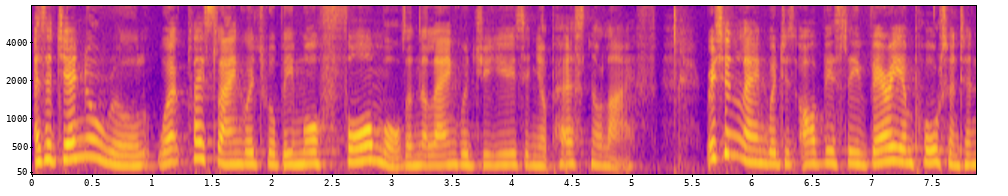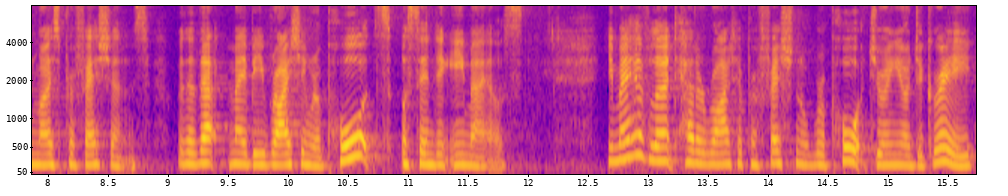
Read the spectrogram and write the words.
As a general rule, workplace language will be more formal than the language you use in your personal life. Written language is obviously very important in most professions, whether that may be writing reports or sending emails. You may have learnt how to write a professional report during your degree,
